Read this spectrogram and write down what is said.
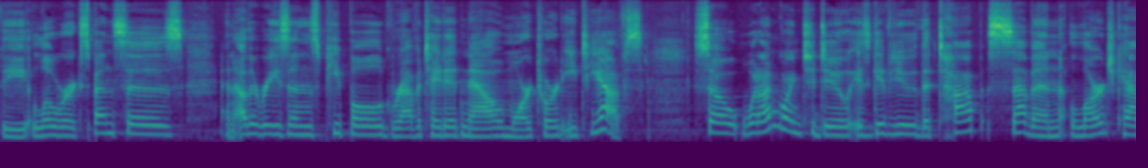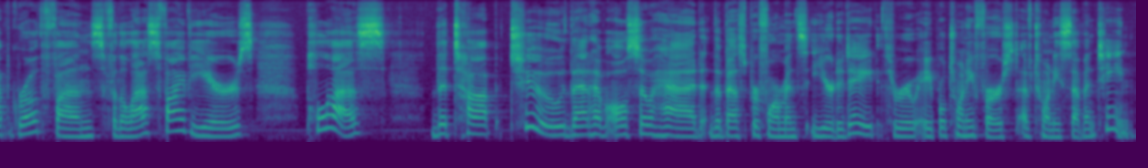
the lower expenses and other reasons, people gravitated now more toward ETFs. So, what I'm going to do is give you the top seven large cap growth funds for the last five years, plus the top two that have also had the best performance year to date through April 21st of 2017.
